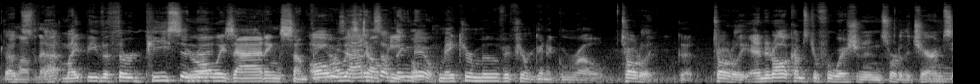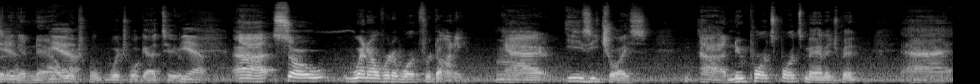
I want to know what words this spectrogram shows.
that's that. that. might be the third piece. You're the, always adding something. Always, always adding something people, new. Make your move if you're going to grow. Totally. Good. Totally, and it all comes to fruition in sort of the chair I'm sitting yeah. in now, yeah. which we'll, which we'll get to. Yeah. Uh, so went over to work for Donnie. Mm. Uh, easy choice. Uh, Newport Sports Management. Uh,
